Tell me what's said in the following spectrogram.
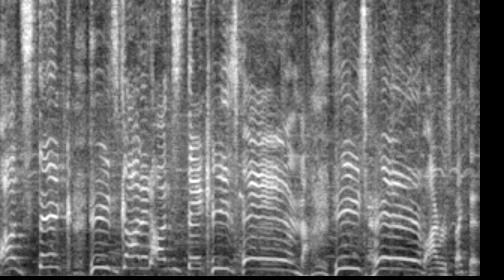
on stick. He's got it on stick. He's him. He's him. I respect it.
